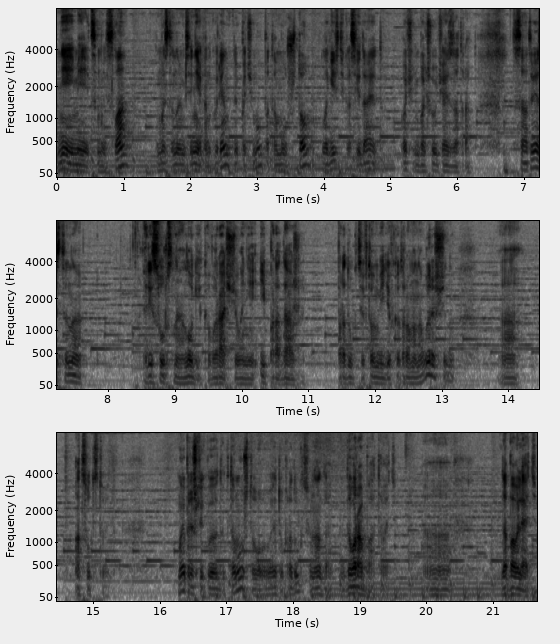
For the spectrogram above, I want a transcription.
не имеет смысла. Мы становимся неконкурентны. Почему? Потому что логистика съедает очень большую часть затрат. Соответственно, ресурсная логика выращивания и продажи продукции в том виде, в котором она выращена, а, отсутствует. Мы пришли к выводу к тому, что эту продукцию надо дорабатывать, а, добавлять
